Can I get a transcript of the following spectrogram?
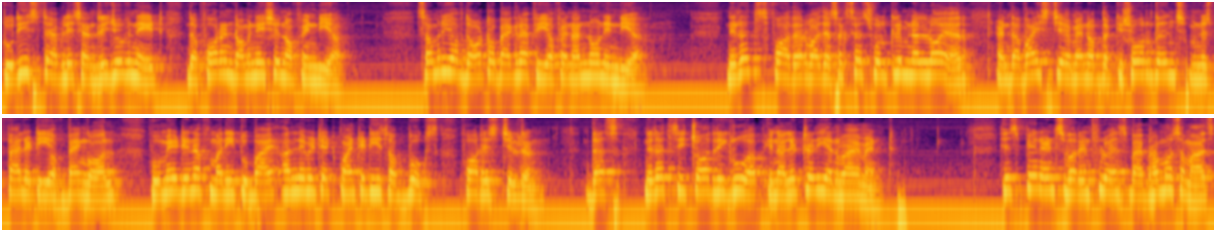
to re-establish and rejuvenate the foreign domination of India. Summary of the autobiography of an unknown India. Nirad's father was a successful criminal lawyer and the vice chairman of the Kishorganj municipality of Bengal who made enough money to buy unlimited quantities of books for his children. Thus, Nirad C. Chaudhuri grew up in a literary environment. His parents were influenced by Brahmo Samaj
